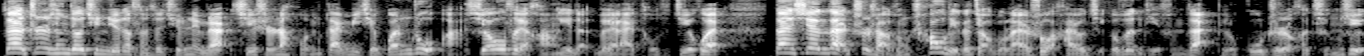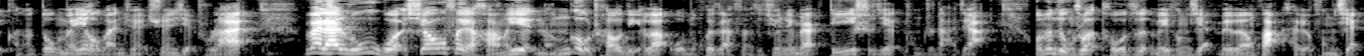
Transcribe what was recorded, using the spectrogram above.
在知识星球秦杰的粉丝群里面，其实呢，我们在密切关注啊消费行业的未来投资机会。但现在至少从抄底的角度来说，还有几个问题存在，比如估值和情绪可能都没有完全宣泄出来。未来如果消费行业能够抄底了，我们会在粉丝群里面第一时间通知大家。我们总说投资没风险，没文化才有风险。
